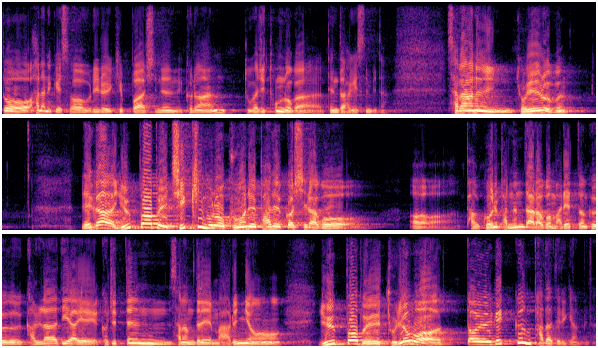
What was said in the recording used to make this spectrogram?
또 하나님께서 우리를 기뻐하시는 그러한 두 가지 통로가 된다 하겠습니다. 사랑하는 교회 여러분, 내가 율법을 지킴으로 구원을 받을 것이라고 어, 구원을 받는다라고 말했던 그 갈라디아의 거짓된 사람들의 말은요, 율법을 두려워 떨게끔 받아들이게 합니다.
